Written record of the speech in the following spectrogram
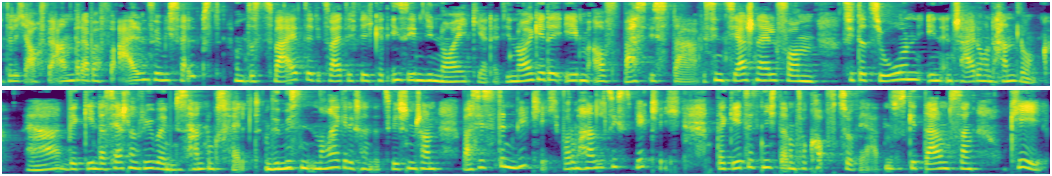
natürlich auch für andere, aber vor allem für mich selbst. Und das zweite, die zweite Fähigkeit ist eben die Neugierde. Die Neugierde eben auf, was ist da? Wir sind sehr schnell von Situation in Entscheidung und Handlung. Ja, wir gehen da sehr schnell rüber in das Handlungsfeld. Und wir müssen neugierig sein dazwischen schauen, was ist denn wirklich? Warum handelt es sich wirklich? Da geht es jetzt nicht darum, verkopft zu werden. Es geht darum zu sagen, okay,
